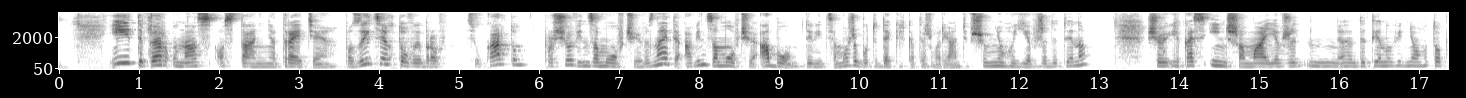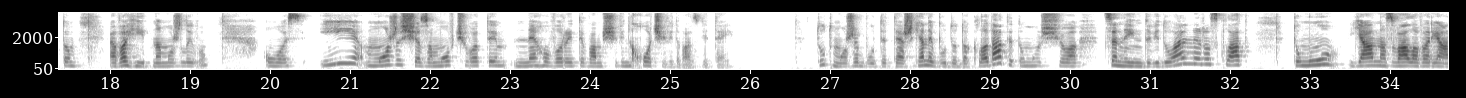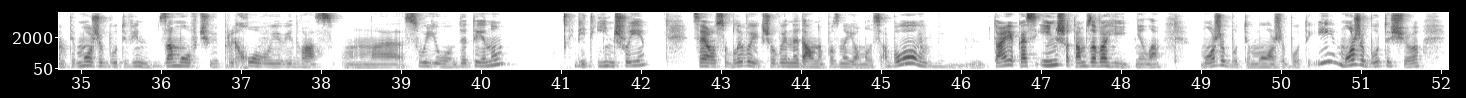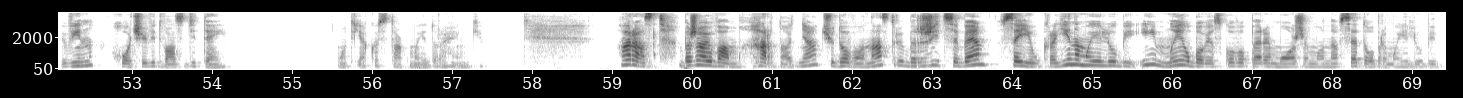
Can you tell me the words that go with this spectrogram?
І тепер у нас остання третя позиція. Хто вибрав цю карту? Про що він замовчує? Ви знаєте, а він замовчує. Або, дивіться, може бути декілька теж варіантів, що в нього є вже дитина, що якась інша має вже е, дитину від нього, тобто е, вагітна, можливо. Ось. І може ще замовчувати, не говорити вам, що він хоче від вас дітей. Тут може бути теж. Я не буду докладати, тому що це не індивідуальний розклад. Тому я назвала варіанти. Може бути, він замовчує, приховує від вас е, свою дитину від іншої. Це особливо, якщо ви недавно познайомились. Або та якась інша там завагітніла. Може бути, може бути. І може бути, що він хоче від вас дітей. От якось так, мої дорогенькі. Гаразд, бажаю вам гарного дня, чудового настрою. Бережіть себе, все є Україна, мої любі, і ми обов'язково переможемо. На все добре, мої любі.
